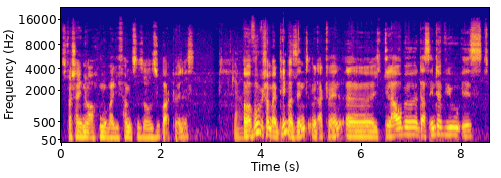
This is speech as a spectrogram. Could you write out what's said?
Ist wahrscheinlich nur auch nur, weil die Famitsu so super aktuell ist. Genau. Aber wo wir schon beim Thema sind mit aktuell, äh, ich glaube, das Interview ist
